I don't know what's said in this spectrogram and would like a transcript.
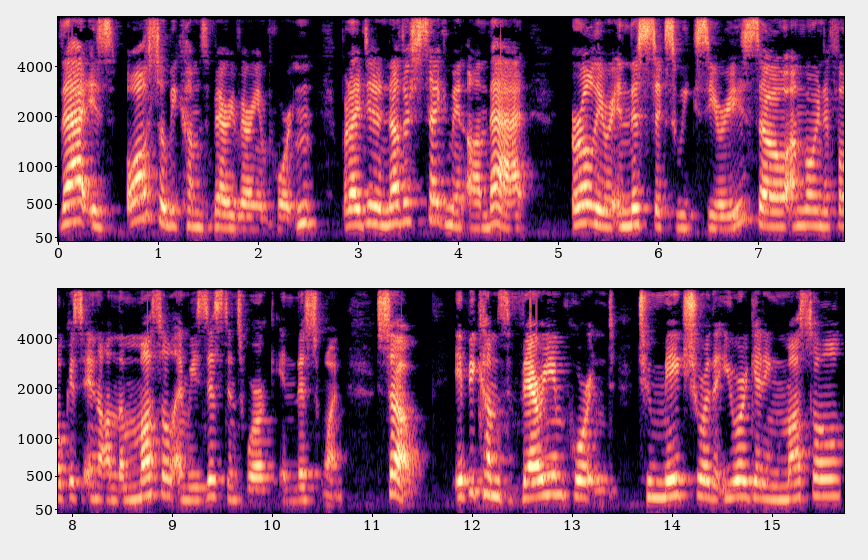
that is also becomes very, very important. But I did another segment on that earlier in this six week series. So I'm going to focus in on the muscle and resistance work in this one. So it becomes very important to make sure that you are getting muscle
